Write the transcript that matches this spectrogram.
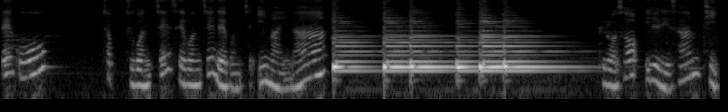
빼고 첫 두 번째, 세 번째, 네 번째 E 마이너 들어서 1, 2, 3 D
